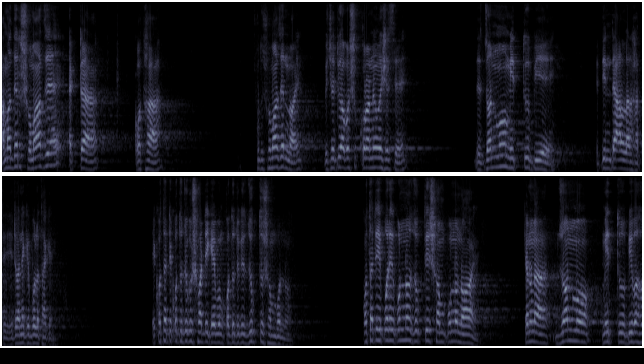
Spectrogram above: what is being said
আমাদের সমাজে একটা কথা, শুধু সমাজের নয়, বিষয়টি অবশ্য কোরআনেও এসেছে, যে জন্ম, মৃত্যু, বিয়ে এই তিনটা আল্লাহর হাতে, এটা অনেকে বলে থাকেন। এই কথাটি কতটুকু সঠিক এবং কতটুকু যুক্ত সম্পন্ন কথাটি পরিপূর্ণ যুক্তি সম্পূর্ণ নয়। কেননা, জন্ম, মৃত্যু, বিবাহ,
